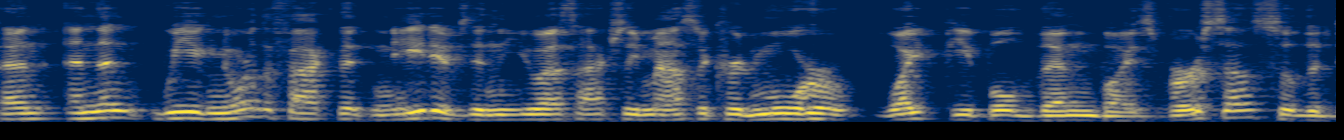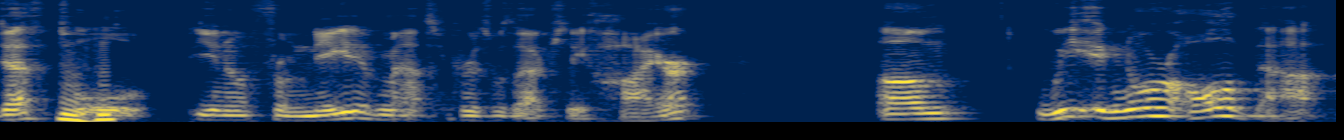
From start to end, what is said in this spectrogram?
and and then we ignore the fact that natives in the U.S. actually massacred more white people than vice versa. So the death mm-hmm. toll, mm-hmm. you know, from native massacres was actually higher. Um, we ignore all of that,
